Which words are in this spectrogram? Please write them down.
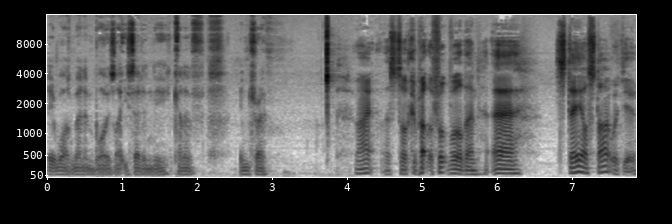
it was men and boys, like you said in the kind of intro. Right, let's talk about the football then. Uh, Ste, I'll start with you.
